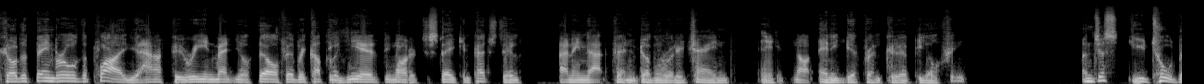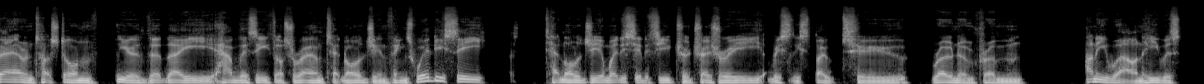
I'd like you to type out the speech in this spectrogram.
So the same rules apply. You have to reinvent yourself every couple of years in order to stay competitive. And in that sense, doesn't really change. It's not any different to a PLC. And just you talked there and touched on you know that they have this ethos around technology and things. Where do you see technology and where do you see the future of Treasury? Recently spoke to Ronan from Honeywell, and he was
